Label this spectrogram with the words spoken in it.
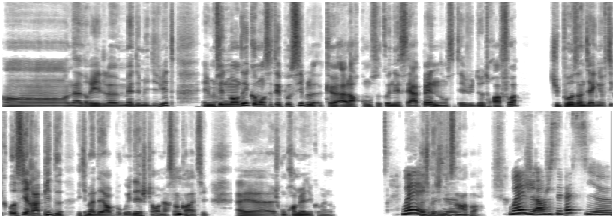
en avril, mai 2018. Et je me suis demandé comment c'était possible que, alors qu'on se connaissait à peine, on s'était vu deux, trois fois, tu poses un diagnostic aussi rapide et qui m'a d'ailleurs beaucoup aidé. Je te remercie encore là-dessus. Euh, je comprends mieux du coup maintenant. Ouais. J'imagine que c'est un rapport. Ouais. Je, alors je sais pas si. Euh,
